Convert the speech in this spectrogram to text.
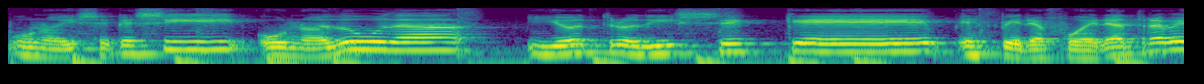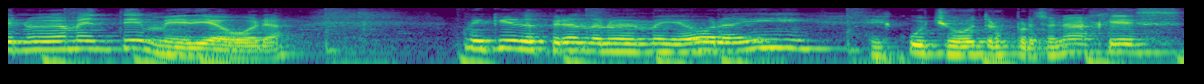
uno dice que sí, uno duda y otro dice que espera afuera. Otra vez nuevamente media hora. Me quedo esperando media hora ahí, escucho otros personajes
